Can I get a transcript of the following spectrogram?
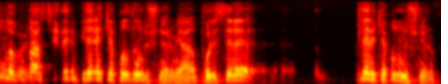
çoğunluğu bu böyle. tarz şeylerin bilerek yapıldığını düşünüyorum ya. Polislere bilerek yapıldığını düşünüyorum.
